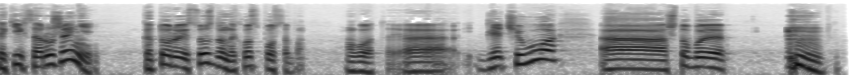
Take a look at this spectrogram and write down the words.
таких сооружений, которые созданы хозспособом. Вот. Э, для чего? Э, чтобы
